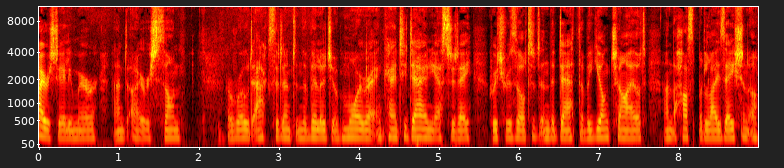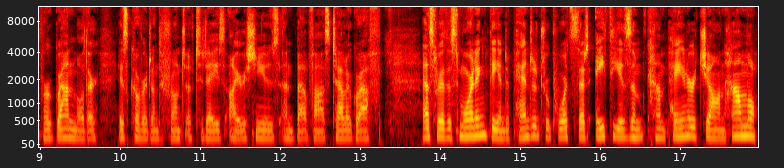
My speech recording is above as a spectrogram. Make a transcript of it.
Irish Daily Mirror, and Irish Sun. A road accident in the village of Moira in County Down yesterday, which resulted in the death of a young child and the hospitalisation of her grandmother, is covered on the front of today's Irish News and Belfast Telegraph. Elsewhere this morning, The Independent reports that atheism campaigner John Hamill,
